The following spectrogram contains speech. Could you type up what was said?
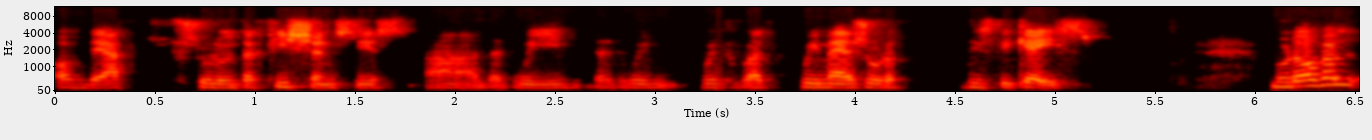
of the absolute efficiencies uh, that we that we with what we measure this decays. Moreover,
